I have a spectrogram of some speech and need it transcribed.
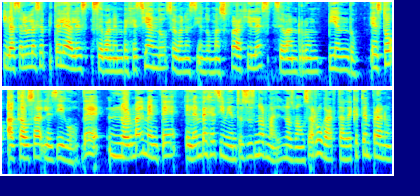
y las células epiteliales se van envejeciendo, se van haciendo más frágiles, se van rompiendo. Esto a causa, les digo, de normalmente el envejecimiento, eso es normal, nos vamos a arrugar tarde que temprano,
